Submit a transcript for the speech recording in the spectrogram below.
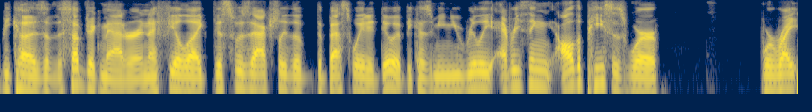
because of the subject matter. And I feel like this was actually the the best way to do it because I mean, you really everything, all the pieces were were right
